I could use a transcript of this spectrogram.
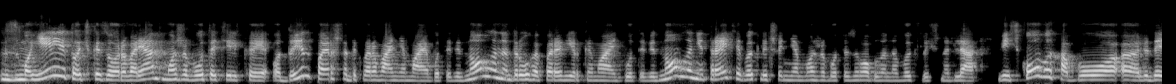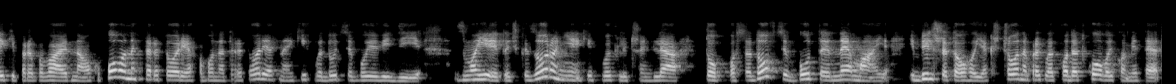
З моєї точки зору, варіант може бути тільки один: перше декларування має бути відновлено, друге перевірки мають бути відновлені, третє виключення може бути зроблено виключно для військових або е, людей, які перебувають на окупованих територіях або на територіях, на яких ведуться бойові дії. З моєї точки зору, ніяких виключень для топ-посадовців бути не має. І більше того, якщо, наприклад, податковий комітет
